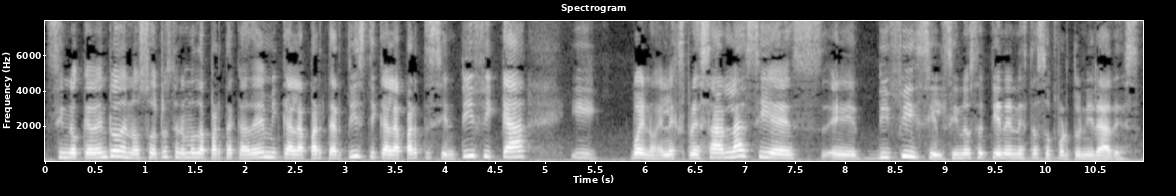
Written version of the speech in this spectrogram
sino que dentro de nosotros tenemos la parte académica, la parte artística, la parte científica y bueno, el expresarla sí es eh, difícil si no se tienen estas oportunidades.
